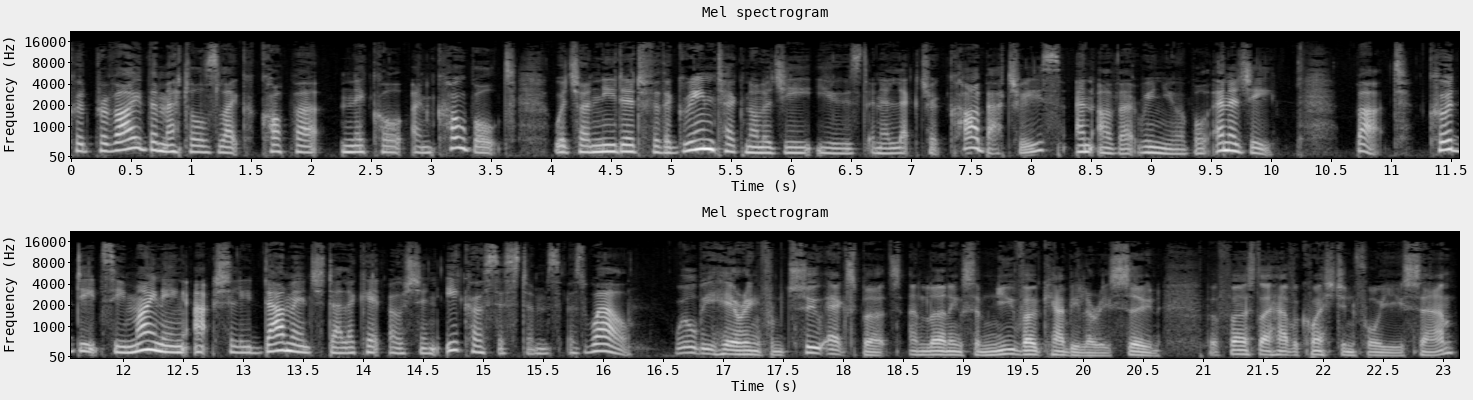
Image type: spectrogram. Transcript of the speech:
could provide the metals like copper, nickel, and cobalt, which are needed for the green technology used in electric car batteries and other renewable energy. But could deep sea mining actually damage delicate ocean ecosystems as well? We'll be hearing from two experts and learning some new vocabulary soon. But first, I have a question for you, Sam.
